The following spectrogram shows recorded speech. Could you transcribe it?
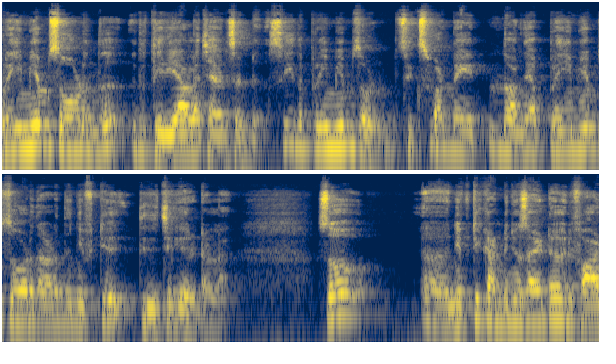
പ്രീമിയം സോണിൽ നിന്ന് ഇത് തിരിയാനുള്ള ചാൻസ് ഉണ്ട്. സി ഇത് premium zone six one eight എന്ന് പറഞ്ഞാൽ പ്രീമിയം സോണിൽ നിന്നാണ് ഇത് നിഫ്റ്റി തിരിച്ച് കയറിയിട്ടുള്ളത് സോ നിഫ്റ്റി കണ്ടിന്യൂസ് ആയിട്ട് ഒരു ഫാൾ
